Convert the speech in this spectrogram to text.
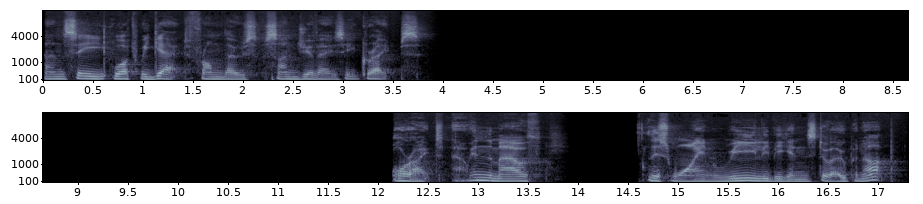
and see what we get from those Sangiovese grapes. All right, now in the mouth, this wine really begins to open up.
